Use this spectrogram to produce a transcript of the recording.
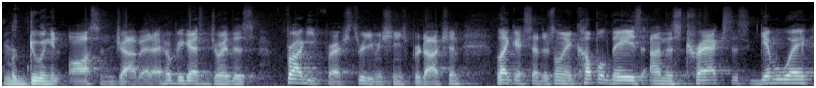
and we're doing an awesome job at it. I hope you guys enjoyed this Froggy Fresh 3D Machines production. Like I said, there's only a couple days on this Traxxas giveaway.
